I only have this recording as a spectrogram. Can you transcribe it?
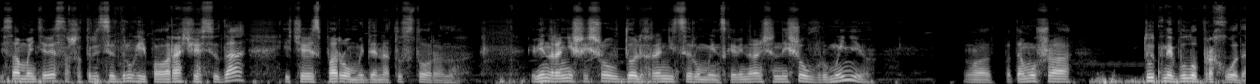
І інтересне, що 32-й поворачує сюди і через паром йде на ту сторону. Він раніше йшов вдоль границі румунської. Він раніше не йшов в Румунію, от, тому що тут не було проходу,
